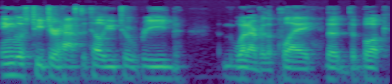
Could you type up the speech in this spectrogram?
English teacher has to tell you to read whatever the play, the the book.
